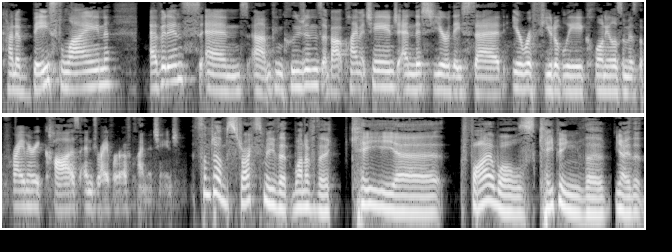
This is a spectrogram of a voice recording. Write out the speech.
kind of baseline evidence and um, conclusions about climate change. And this year they said irrefutably colonialism is the primary cause and driver of climate change. sometimes strikes me that one of the key uh, firewalls keeping the, you know, the,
